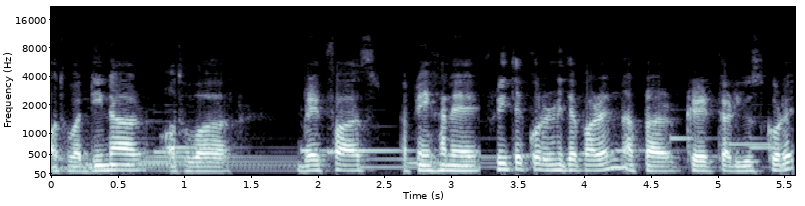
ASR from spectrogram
অথবা ডিনার অথবা ব্রেকফাস্ট আপনি এখানে ফ্রিতে করে নিতে পারেন আপনার ক্রেডিট কার্ড ইউজ করে।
